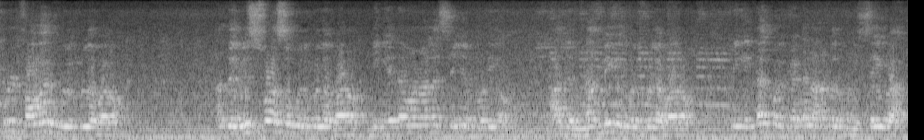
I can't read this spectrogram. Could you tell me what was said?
ஃபுல் பவர் உங்களுக்குள்ள வரும். அந்த விசுவாசம் உங்களுக்குள்ள வரும். நீங்க எதை வேணாலும் செய்ய முடியும். அந்த நம்பிக்கை உங்களுக்குள்ள வரும். நீங்க என்ன கேட்டாலும் ஆண்டவர் உங்களுக்கு செய்வார்.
